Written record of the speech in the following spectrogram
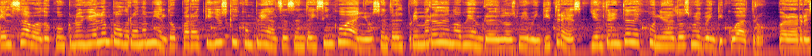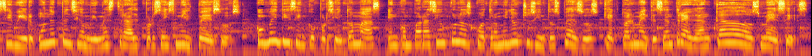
El sábado concluyó el empadronamiento para aquellos que cumplían 65 años entre el 1 de noviembre del 2023 y el 30 de junio del 2024 para recibir una pensión bimestral por 6 mil pesos, un 25% más en comparación con los 4.800 pesos que actualmente se entregan cada dos meses.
